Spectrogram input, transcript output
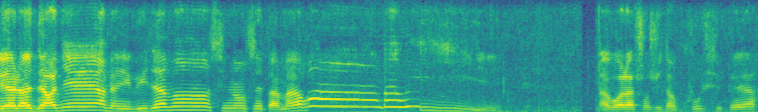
Mais à la dernière, bien évidemment, sinon c'est pas marrant. Bah oui. Ah voilà, changer d'un coup, super.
